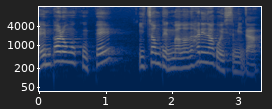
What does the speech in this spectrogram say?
M850 쿠페 2,100만원 할인하고 있습니다.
